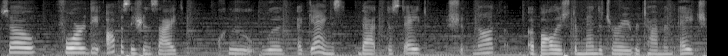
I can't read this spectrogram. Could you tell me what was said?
So, for the opposition side, who would against that the state should not abolish the mandatory retirement age,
